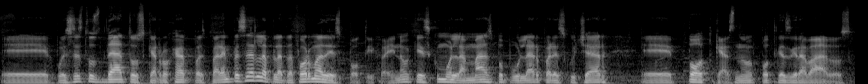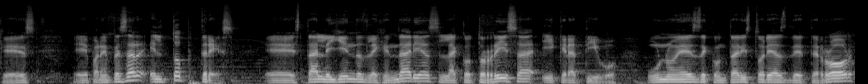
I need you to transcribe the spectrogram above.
eh, pues estos datos que arroja, pues para empezar la plataforma de Spotify, ¿no? Que es como la más popular para escuchar eh, podcast, ¿no? Podcast grabados, que es, para empezar, el top 3. Eh, está Leyendas Legendarias, La Cotorriza y Creativo. Uno es de contar historias de terror,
